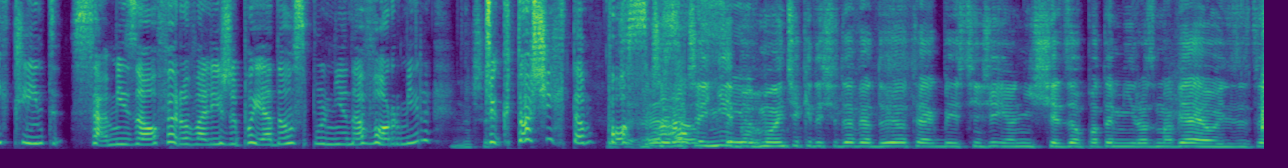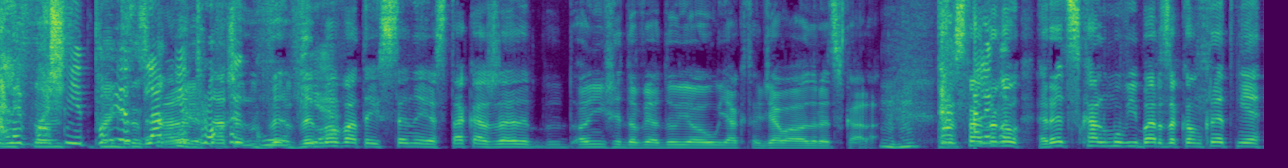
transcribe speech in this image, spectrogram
i Clint sami zaoferowali, że pojadą wspólnie na Wormir? znaczy, Czy ktoś ich tam znaczy, posłał? raczej nie, bo w momencie, kiedy się dowiadują, to jakby jest cięcie i oni siedzą potem i rozmawiają. I to Ale jest- właśnie to ich jest dla mnie trochę znaczy, głupie. wymowa tej sceny jest taka, że oni się dowiadują, jak to działa od Red Skulla. Mhm. Tak, swoją ale drogą, Red Skull mówi bardzo konkretnie,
